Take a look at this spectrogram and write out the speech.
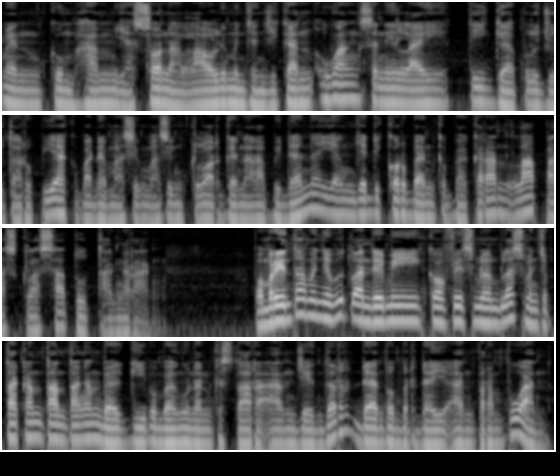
Menkumham Yasona Lauli menjanjikan uang senilai 30 juta rupiah kepada masing-masing keluarga narapidana yang menjadi korban kebakaran lapas kelas 1 Tangerang. Pemerintah menyebut pandemi COVID-19 menciptakan tantangan bagi pembangunan kesetaraan gender dan pemberdayaan perempuan.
